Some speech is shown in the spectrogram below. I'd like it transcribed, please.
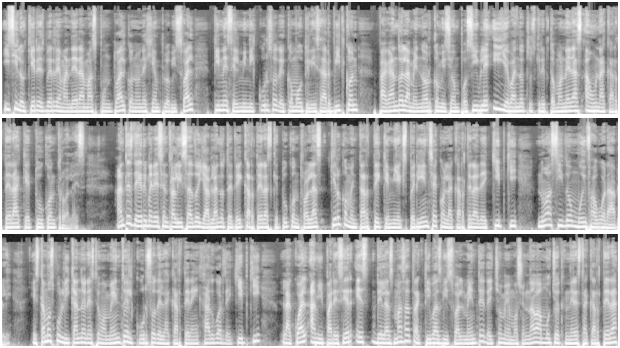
y si lo quieres ver de manera más puntual con un ejemplo visual, tienes el mini curso de cómo utilizar Bitcoin pagando la menor comisión posible y llevando tus criptomonedas a una cartera que tú controles. Antes de irme descentralizado y hablándote de carteras que tú controlas, quiero comentarte que mi experiencia con la cartera de Kipki no ha sido muy favorable. Estamos publicando en este momento el curso de la cartera en hardware de Kipki, la cual a mi parecer es de las más atractivas visualmente, de hecho me emocionaba mucho tener esta cartera,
